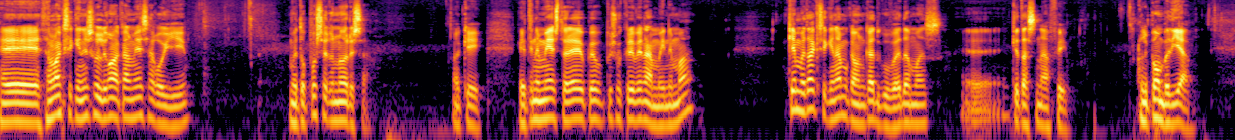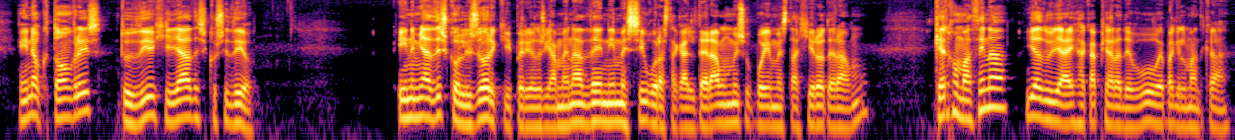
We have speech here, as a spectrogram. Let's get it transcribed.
ε, θέλω να ξεκινήσω λίγο να κάνω μια εισαγωγή με το πώς σε γνώρισα. Okay. Γιατί είναι μια ιστορία που πίσω κρύβει ένα μήνυμα και μετά ξεκινάμε κανονικά την κουβέντα μας ε, και τα συναφή. Λοιπόν, παιδιά, είναι Οκτώβρης του 2022. Είναι μια δύσκολη ζώρικη περίοδος για μένα. Δεν είμαι σίγουρα στα καλύτερά μου, μη σου πω είμαι στα χειρότερά μου. Και έρχομαι Αθήνα για δουλειά. Είχα κάποια ραντεβού επαγγελματικά.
